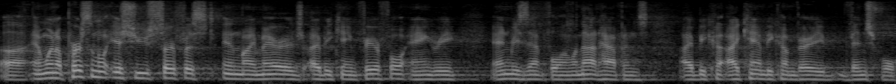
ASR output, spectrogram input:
Uh, and when a personal issue surfaced in my marriage, I became fearful, angry, and resentful. And when that happens, I, I can become very vengeful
